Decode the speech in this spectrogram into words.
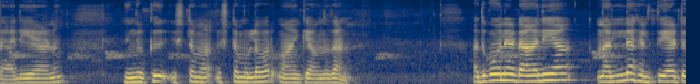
ഡാലിയയാണ്. നിങ്ങൾക്ക് ഇഷ്ടമാ ഇഷ്ടമുള്ളവർ വാങ്ങിക്കാവുന്നതാണ്. അതുപോലെ ഡാലിയ നല്ല ഹെൽത്തി ആയിട്ട്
